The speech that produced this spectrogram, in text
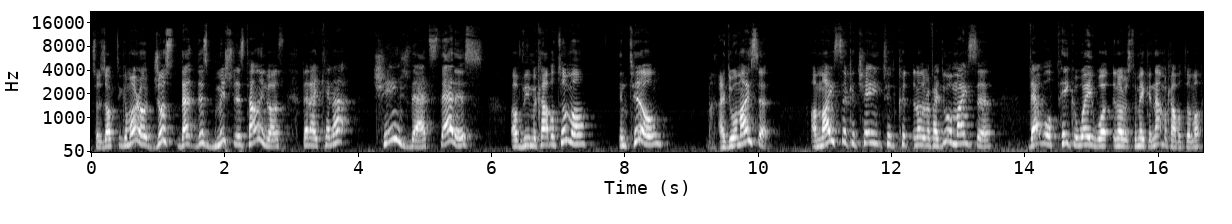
So Zokti Gemara, just that this mission is telling us that I cannot change that status of the Makabal Tuma until I do a Maisa. A Maisa could change. To, could, in other, words, if I do a Maisa, that will take away what, in other words, to make it not Makabal Tuma,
